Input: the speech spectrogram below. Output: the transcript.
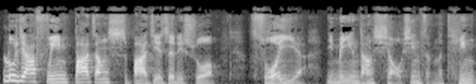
路加福音八章十八节这里说，所以啊，你们应当小心怎么听，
